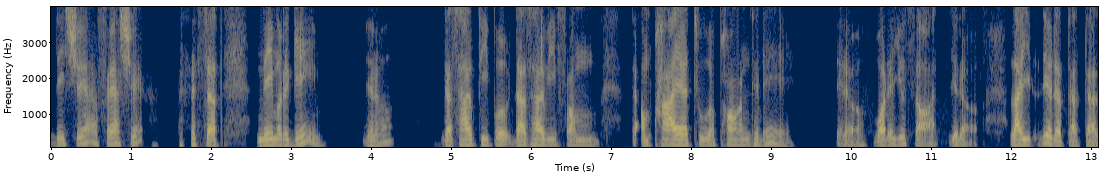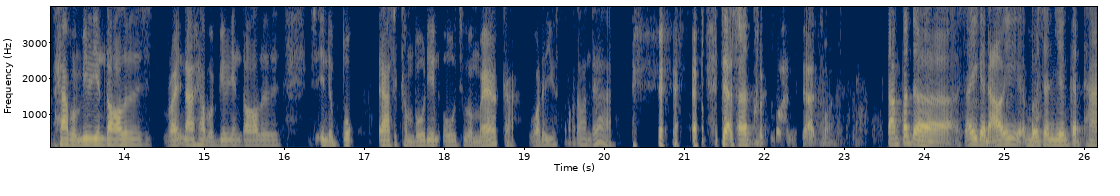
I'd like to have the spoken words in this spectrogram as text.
they share a fair share. that name of the game, you know that's how people, that's how we from the empire to a pawn today. You know, what are your thoughts? You know, like you know, that, that have a million dollars right now, have a billion dollars in the book as a Cambodian ode to America. What are your thoughts on that? That's a good one. That one. តាមពិតស្អីក៏ដោយបើសិនយើងគិតថា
